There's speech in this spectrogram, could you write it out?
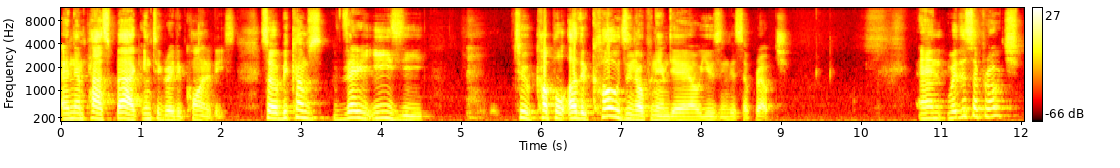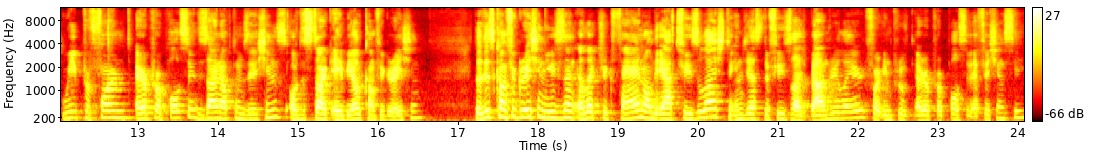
and then pass back integrated quantities. So it becomes very easy to couple other codes in OpenMDAO using this approach. And with this approach, we performed aeropropulsive design optimizations of the STARC-ABL configuration. So this configuration uses an electric fan on the aft fuselage to ingest the fuselage boundary layer for improved aeropropulsive efficiency.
